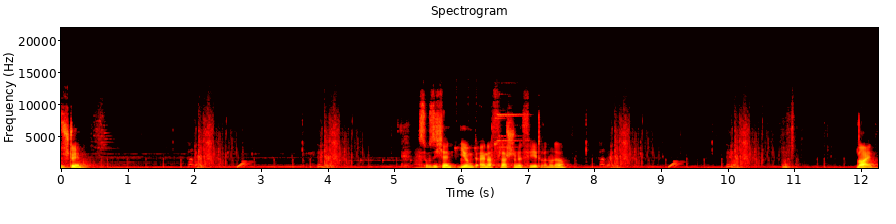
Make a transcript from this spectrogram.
Bleiben Sie stehen. Ist doch sicher in irgendeiner Flasche eine Fee drin, oder? Nein.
